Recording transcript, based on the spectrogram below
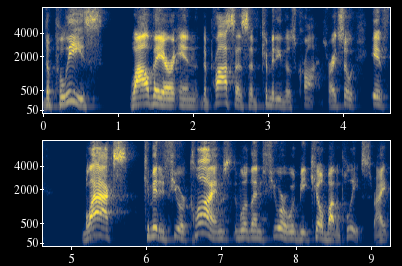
the police while they are in the process of committing those crimes, right? So if blacks committed fewer crimes, well, then fewer would be killed by the police, right?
